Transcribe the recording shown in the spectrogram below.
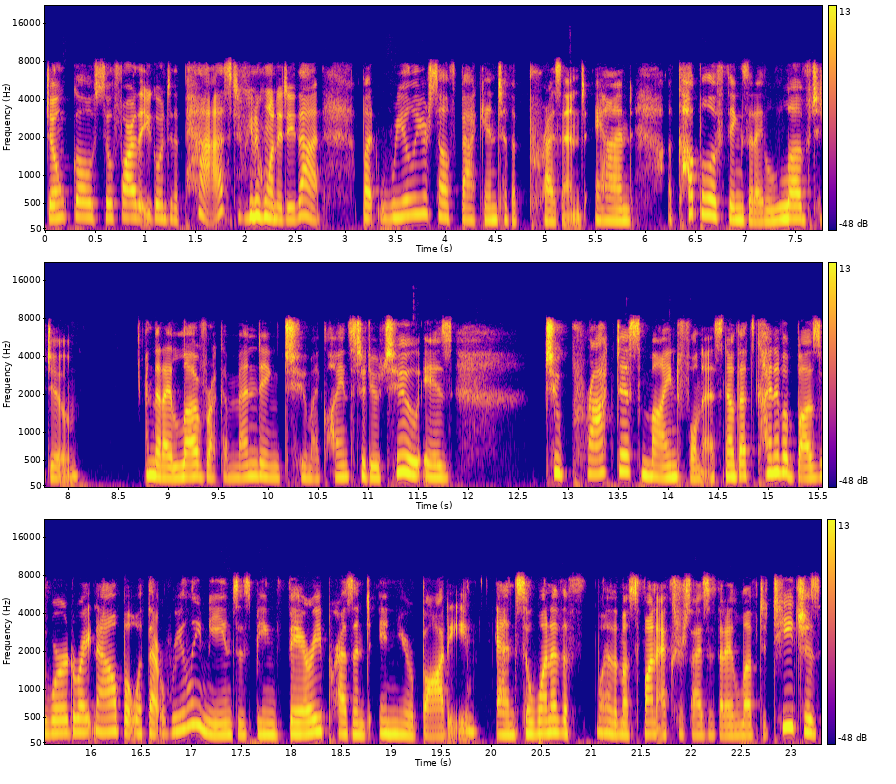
don't go so far that you go into the past we don't want to do that but reel yourself back into the present and a couple of things that i love to do and that i love recommending to my clients to do too is to practice mindfulness. Now, that's kind of a buzzword right now, but what that really means is being very present in your body. And so, one of the one of the most fun exercises that I love to teach is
